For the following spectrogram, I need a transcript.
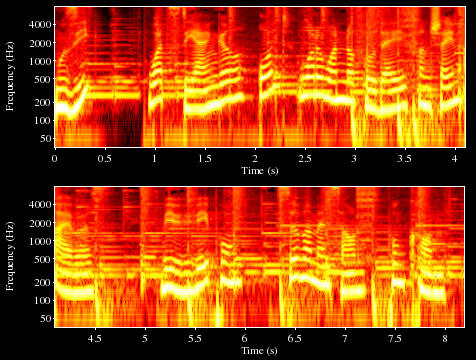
Musik What's the Angle und What a Wonderful Day von Shane Ivers. www.silvermansound.com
